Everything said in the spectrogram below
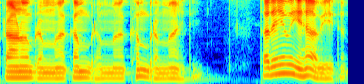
प्राणो ब्रह्म कं ब्रह्म खं ब्रह्म इति। तदेव इह अभिहितं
